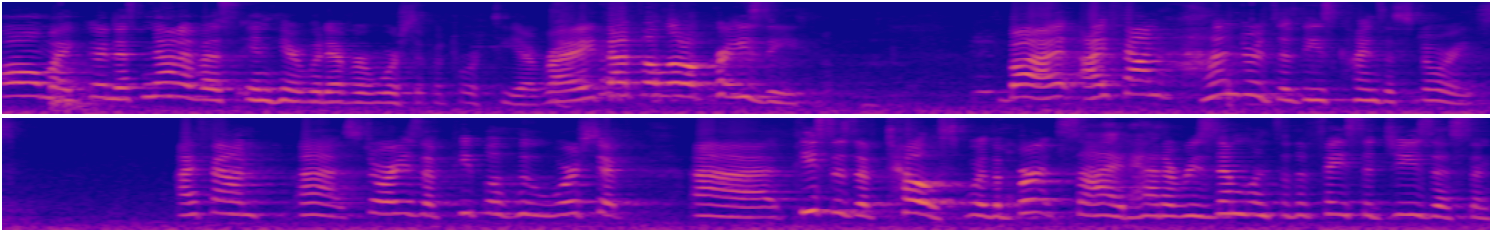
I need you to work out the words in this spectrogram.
Oh my goodness, none of us in here would ever worship a tortilla, right? That's a little crazy. But I found hundreds of these kinds of stories. I found uh, stories of people who worship uh, pieces of toast where the burnt side had a resemblance of the face of Jesus, and,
